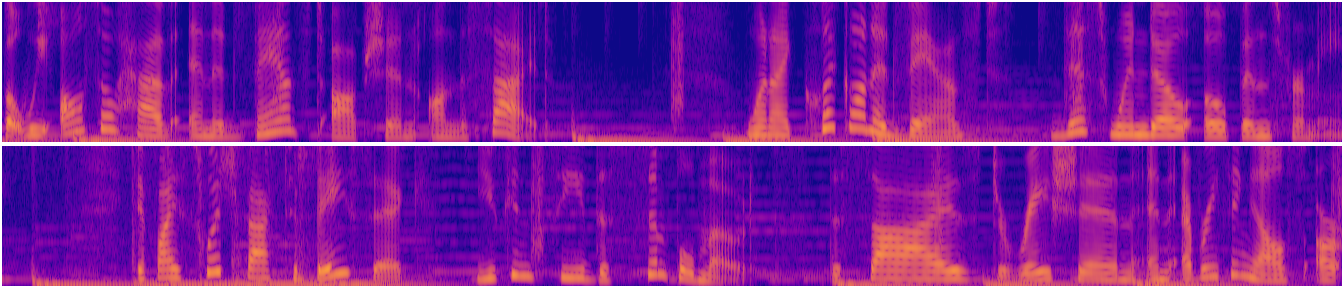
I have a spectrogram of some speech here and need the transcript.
but we also have an advanced option on the side. When I click on advanced, this window opens for me. If I switch back to basic, you can see the simple mode. The size, duration, and everything else are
